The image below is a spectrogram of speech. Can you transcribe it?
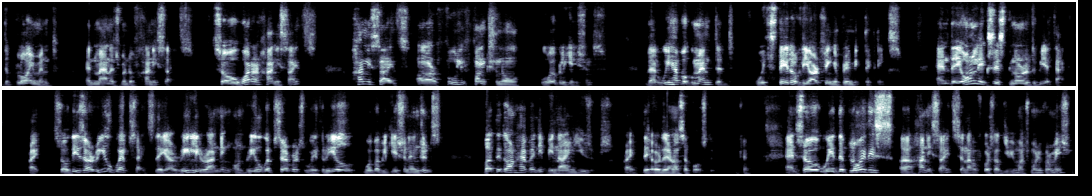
deployment and management of honey sites. So what are honey sites? Honey sites are fully functional web applications that we have augmented with state-of-the-art fingerprinting techniques. And they only exist in order to be attacked right? So these are real websites. They are really running on real web servers with real web application engines, but they don't have any benign users, right? They, or they're not supposed to, okay? And so we deploy these uh, honey sites, and of course, I'll give you much more information.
